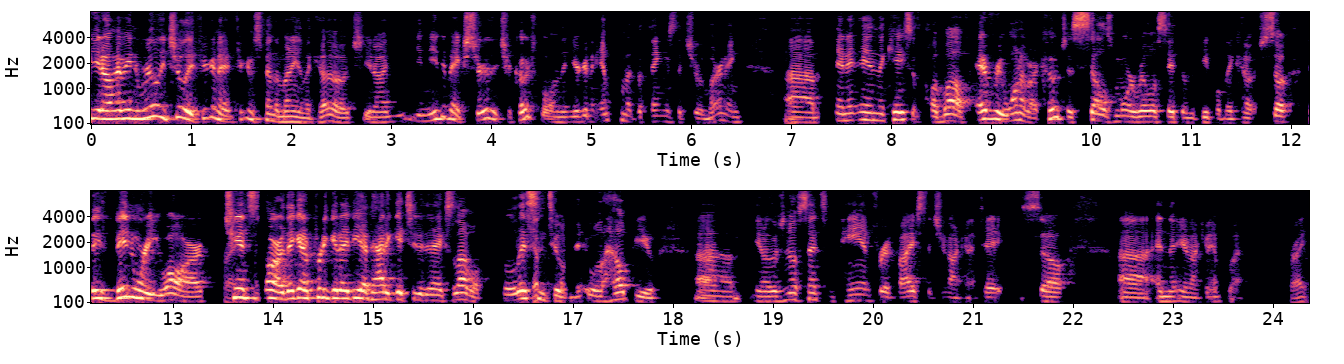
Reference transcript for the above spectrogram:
you know, I mean, really, truly, if you're gonna if you're gonna spend the money on the coach, you know, you, you need to make sure that you're coachable and that you're gonna implement the things that you're learning. Um, and in, in the case of Club Wealth, every one of our coaches sells more real estate than the people they coach. So they've been where you are. Right. Chances are they got a pretty good idea of how to get you to the next level. Listen to them; it will help you. Um, you know, there's no sense in paying for advice that you're not going to take. So, uh, and that you're not going to implement Right.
